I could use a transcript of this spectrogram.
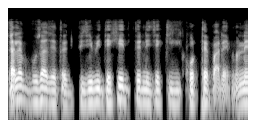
তাহলে বোঝা যেত বিজেপি দেখিয়ে দিত নিজে কি, কি করতে পারে। মানে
